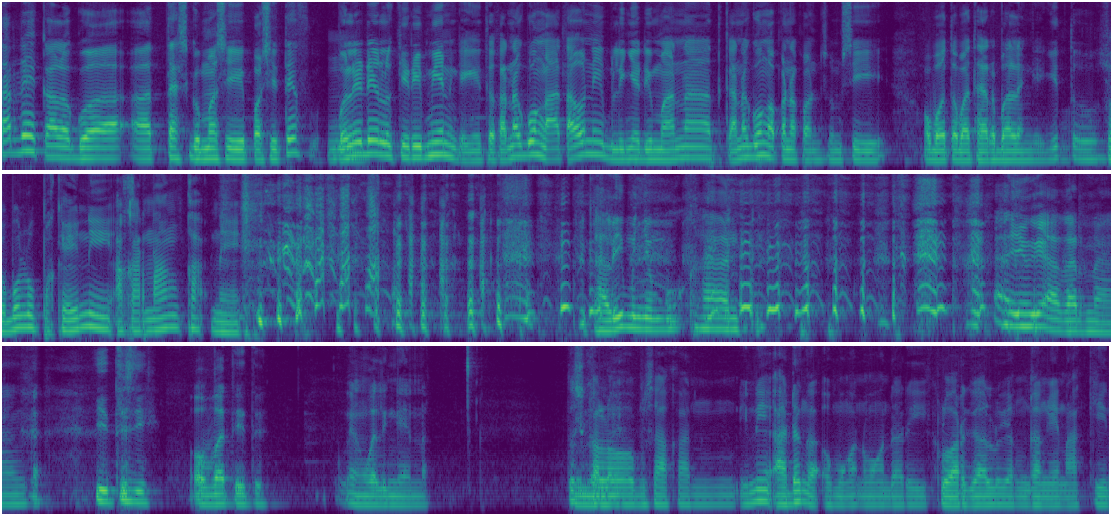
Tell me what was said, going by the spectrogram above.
Ntar deh kalau gua eh, tes gue masih positif, boleh deh lu kirimin kayak gitu. Karena gua nggak tahu nih belinya di mana. Karena gua nggak pernah konsumsi obat-obat herbal yang kayak gitu. Coba lu pakai ini akar nangka, Nek. Kali menyembuhkan. Ayo ya karena angka. Itu sih obat itu yang paling enak. Terus kalau misalkan ini ada nggak omongan-omongan dari keluarga lu yang gak ngenakin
